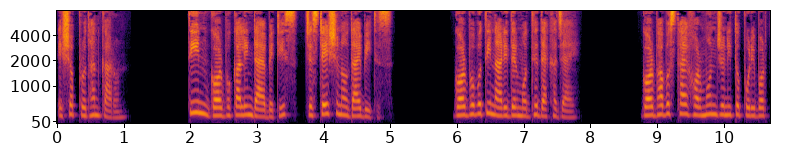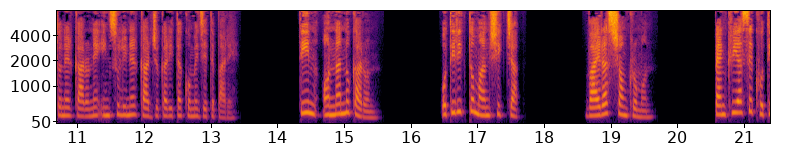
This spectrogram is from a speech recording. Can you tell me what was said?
এসব প্রধান কারণ। তিন, গর্ভকালীন ডায়াবেটিস জেস্টেশন ও ডায়াবেটিস গর্ভবতী নারীদের মধ্যে দেখা যায়। গর্ভাবস্থায় হরমোনজনিত পরিবর্তনের কারণে ইনসুলিনের কার্যকারিতা কমে যেতে পারে। তিন, অন্যান্য কারণ। অতিরিক্ত মানসিক চাপ। ভাইরাস সংক্রমণ। প্যানক্রিয়াসে ক্ষতি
